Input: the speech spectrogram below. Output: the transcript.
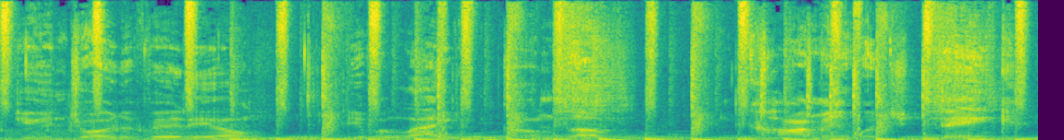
if you enjoyed the video, give a like, thumbs up, comment what you think.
